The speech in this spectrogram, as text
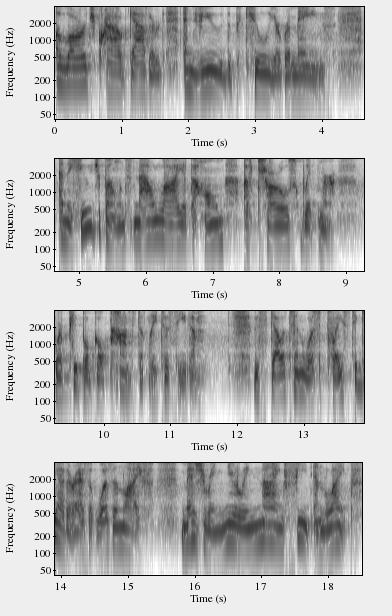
A large crowd gathered and viewed the peculiar remains, and the huge bones now lie at the home of Charles Whitmer, where people go constantly to see them. The skeleton was placed together as it was in life, measuring nearly nine feet in length.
